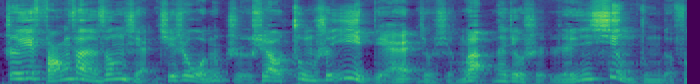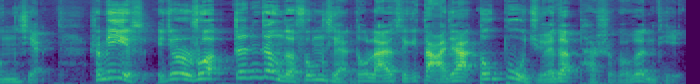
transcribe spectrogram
至于防范风险，其实我们只需要重视一点就行了，那就是人性中的风险。什么意思？也就是说，真正的风险都来自于大家都不觉得它是个问题。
